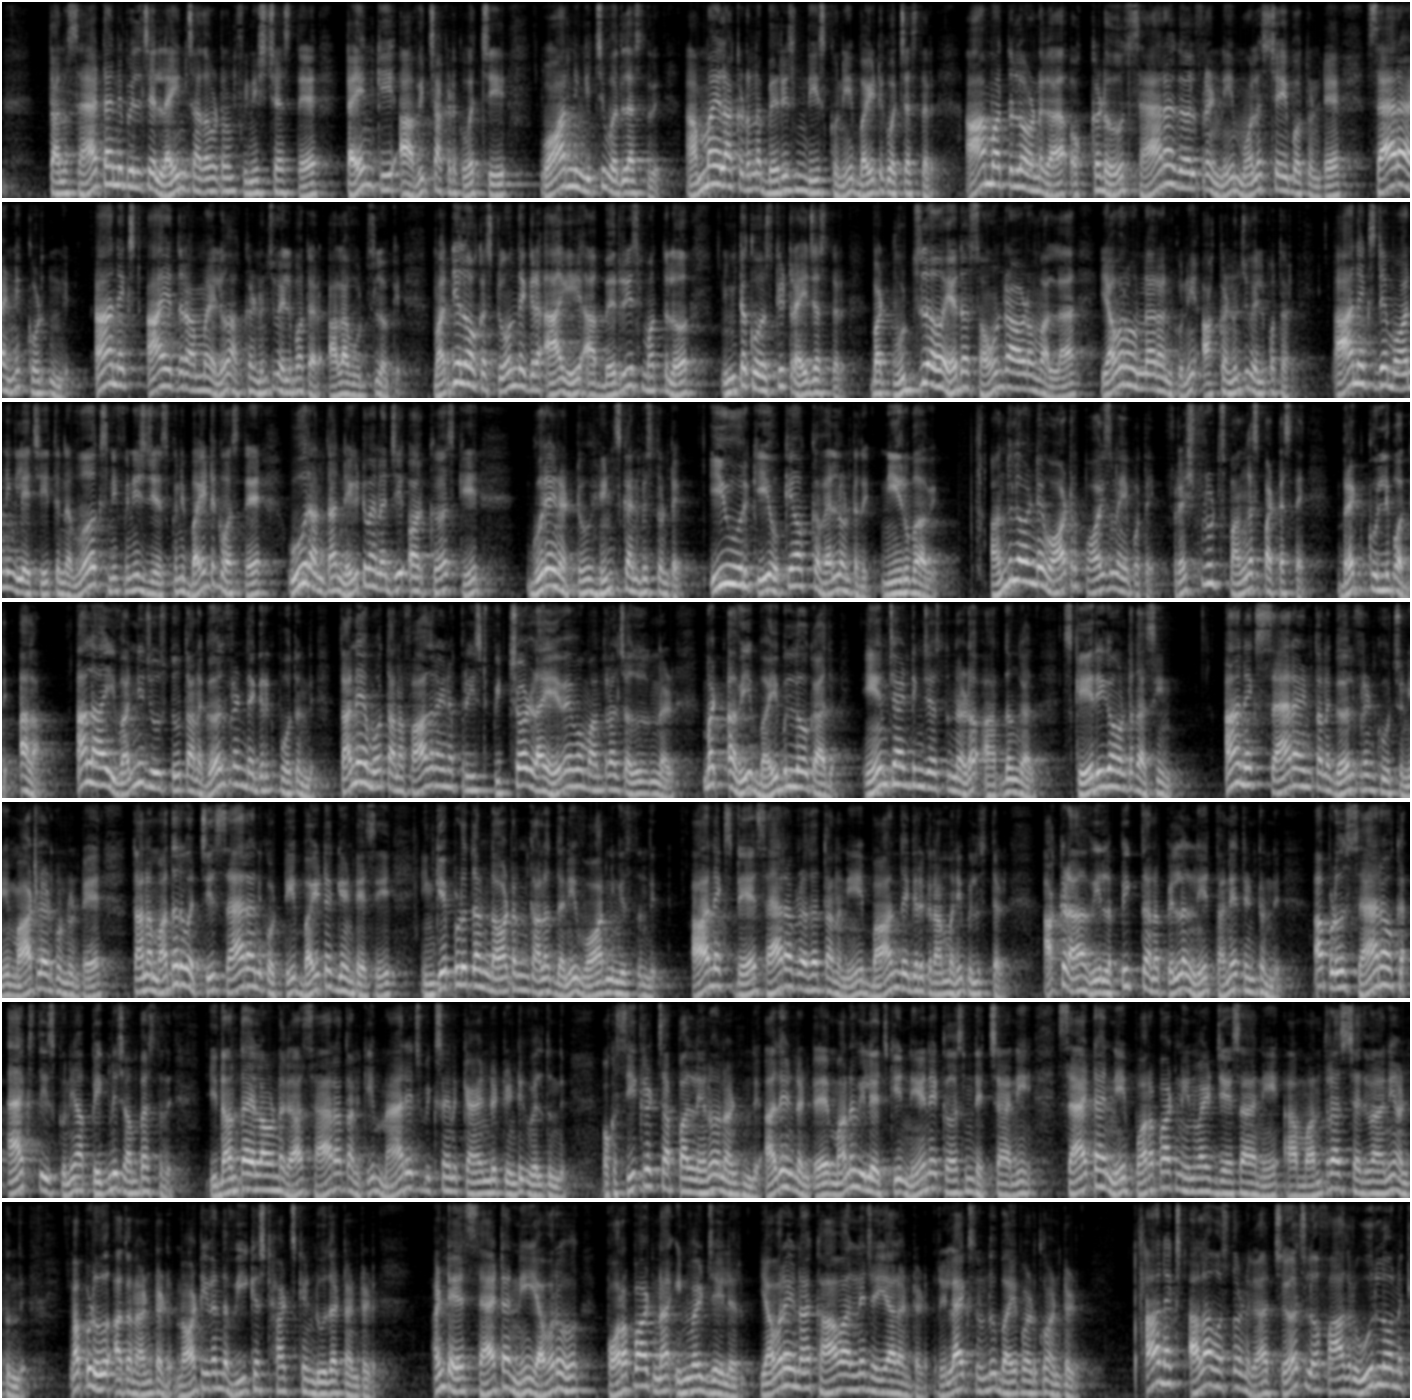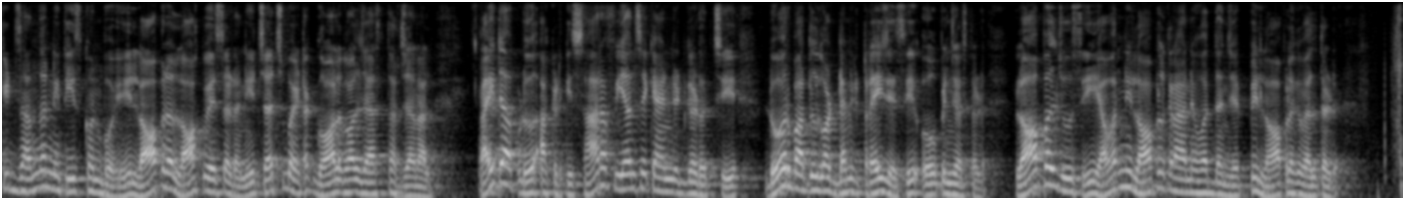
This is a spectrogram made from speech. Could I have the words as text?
తను శాటాన్ని పిలిచే లైన్ చదవటం ఫినిష్ చేస్తే టైంకి ఆ విచ్ అక్కడికి వచ్చి వార్నింగ్ ఇచ్చి వదిలేస్తుంది. అమ్మాయిలు అక్కడున్న బెర్రీస్ని తీసుకుని బయటకు వచ్చేస్తారు. ఆ మత్తులో ఉండగా ఒక్కడు సారా గర్ల్ ఫ్రెండ్ని మొలస్ చేయబోతుంటే సారా అన్ని కొడుతుంది. ఆ నెక్స్ట్ ఆ ఇద్దరు అమ్మాయిలు అక్కడి నుంచి వెళ్ళిపోతారు అలా వుడ్స్లోకి. మధ్యలో ఒక స్టోన్ దగ్గర ఆగి ఆ బెర్రీస్ మత్తులో ఇంటకోస్కి ట్రై చేస్తారు. బట్ వుడ్స్లో ఏదో సౌండ్ రావడం వల్ల ఎవరు ఉన్నారనుకుని అక్కడి నుంచి వెళ్ళిపోతారు. ఆ నెక్స్ట్ డే మార్నింగ్ లేచి తన వర్క్స్ని ఫినిష్ చేసుకుని బయటకు వస్తే ఊరంతా నెగిటివ్ ఎనర్జీ ఆర్ కర్స్కి గురైనట్టు హింట్స్ కనిపిస్తుంటాయి. ఈ ఊరికి ఒకే ఒక్క వెల్ ఉంటుంది నీరు బావి అందులో ఉండే వాటర్ పాయిజన్ అయిపోతాయి. ఫ్రెష్ ఫ్రూట్స్ ఫంగస్ పట్టేస్తాయి. బ్రెడ్ కుళ్ళిపోద్ది. అలా. అలా ఇవన్నీ చూస్తూ తన గర్ల్ ఫ్రెండ్ దగ్గరికి పోతుంది. తనేమో తన ఫాదర్ అయిన ప్రీస్ట్ పిచ్చోళ్ళ ఏవేవో మంత్రాలు చదువుతున్నాడు. బట్ అవి బైబిల్లో కాదు. ఏం చాంటింగ్ చేస్తున్నాడో అర్థం కాదు. స్కేరీగా ఉంటుంది ఆ సీన్ ఆ నెక్స్ట్ శారా అండ్ తన గర్ల్ ఫ్రెండ్ కూర్చుని మాట్లాడుకుంటుంటే తన మదర్ వచ్చి శారాని కొట్టి బయటకు గెంటేసి ఇంకెప్పుడు తన డాటర్ని కలొద్దని వార్నింగ్ ఇస్తుంది. ఆ నెక్స్ట్ డే శారా బ్రదర్ తనని బాన్ దగ్గరికి రమ్మని పిలుస్తాడు. అక్కడ వీళ్ళ పిగ్ తన పిల్లల్ని తనే తింటుంది. అప్పుడు శారా ఒక యాక్స్ తీసుకుని ఆ పిగ్ని చంపేస్తుంది. ఇదంతా ఎలా ఉండగా శారా తనకి మ్యారేజ్ ఫిక్స్ అయిన క్యాండిడేట్ ఇంటికి వెళ్తుంది. ఒక సీక్రెట్ చెప్పాలి నేను అని అంటుంది. అదేంటంటే మన విలేజ్కి నేనే కర్సన్ తెచ్చా అని శాటాన్ని పొరపాటుని ఇన్వైట్ చేశా అని ఆ మంత్రాస్ చదివా అని అంటుంది. అప్పుడు అతను అంటాడు not even the weakest hearts can do that అంటాడు. అంటే శాటన్ని ఎవరు పొరపాటున ఇన్వైట్ చేయలేరు. ఎవరైనా కావాలనే చేయాలంటాడు రిలాక్స్ ఉండు భయపడుకో అంటాడు. ఆ నెక్స్ట్ అలా వస్తుండగా చర్చ్లో ఫాదర్ ఊర్లో ఉన్న కిడ్స్ అందరినీ తీసుకొని పోయి లోపల లాక్ వేశాడని చర్చ్ బయట గోల గోల చేస్తారు జనాలు. అయితే అప్పుడు అక్కడికి సారా ఫియాన్సీ క్యాండిడేట్ గడు వచ్చి డోర్ బద్దలు కొట్టడానికి ట్రై చేసి ఓపెన్ చేస్తాడు. లోపల చూసి ఎవరిని లోపలికి రానివ్వద్దని చెప్పి లోపలికి వెళ్తాడు.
